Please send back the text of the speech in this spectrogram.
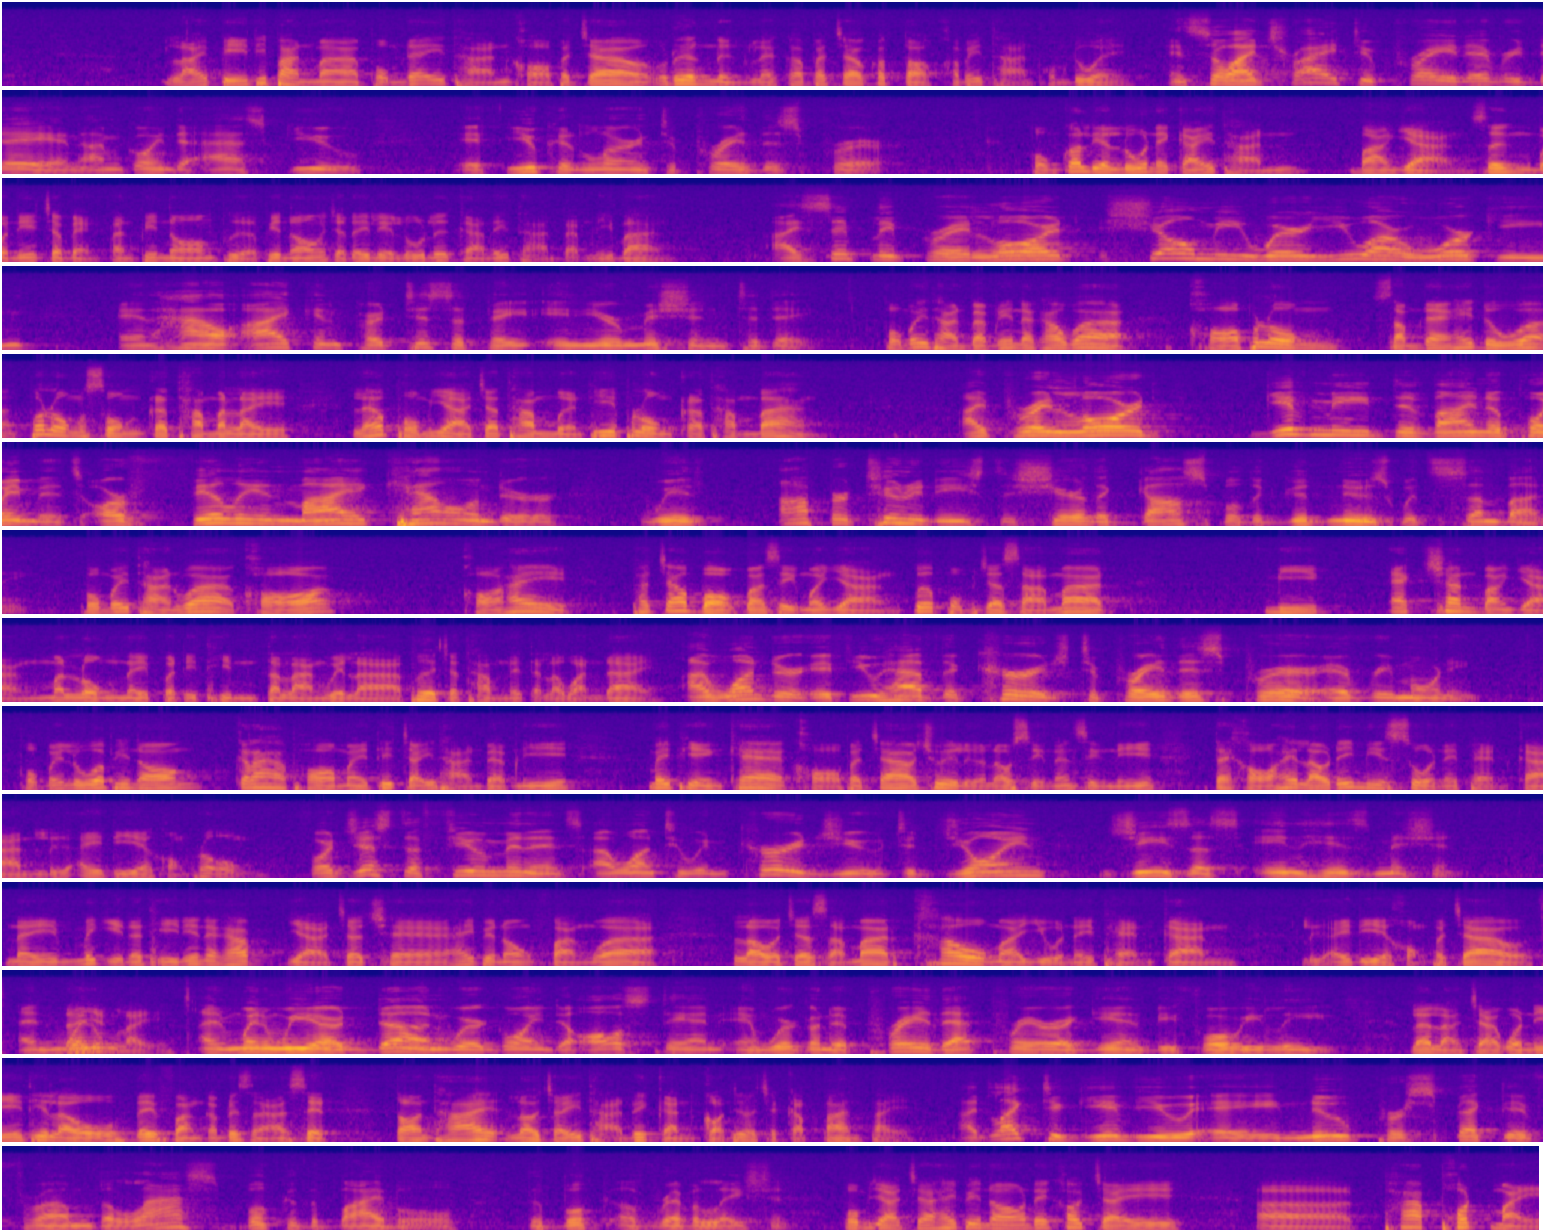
หลายปีที่ผ่านมาผมได้อธิษฐานขอพระเจ้าเรื่องหนึ่ง แล้วก็พระเจ้าก็ตอบคำอธิษฐานผมด้วย And so I try to pray it every day, and I'm going to ask you if you can learn to pray this prayer. ผมก็เรียนรู้ในการอธิษฐาน บางอย่าง ซึ่งวันนี้จะแบ่งปันพี่น้องเผื่อพี่น้องจะได้เรียนรู้เรื่องการอธิษฐานแบบนี้บ้าง I simply pray, Lord, show me where you are working and how I can participate in your mission today. ผมอธิษฐานแบบนี้นะครับว่า ขอพระองค์สำแดงให้ดูว่าพระองค์ทรงกระทำอะไร แล้วผมอยากจะทำเหมือนที่พระองค์กระทำบ้าง I pray, Lord, give me divine appointments or fill in my calendar with opportunities to share the gospel, the good news with somebody. ผมอธิษฐานว่าขอขอให้พระเจ้าบอกบางสิ่งบางอย่าง เพื่อผมจะสามารถมี action บางอย่างมาลงในปฏิทินตารางเวลาเพื่อจะทำในแต่ละวันได้ I wonder if you have the courage to pray this prayer every morning. ผมไม่รู้ว่าพี่น้องกล้าพอไหมที่จะอธิษฐานแบบนี้ ไม่เพียงแค่ขอพระเจ้าช่วยเหลือเราสิ่งนั้นสิ่งนี้ แต่ขอให้เราได้มีส่วนในแผนการหรือไอเดียของพระองค์ For just a few minutes, I want to encourage you to join Jesus in his mission. ในไม่กี่นาทีนี้นะครับ อยากจะแชร์ให้พี่น้องฟังว่าเราจะสามารถเข้ามาอยู่ในแผนการหรือไอเดียของพระเจ้า And ได้อย่าง when, ไร and when we are done, we're going to all stand and we're going to pray that prayer again before we leave. และหลังจากวันนี้ที่เราได้ฟังคำเทศนาเสร็จ ตอนท้ายเราจะอธิษฐานด้วยกันก่อนที่เราจะกลับบ้านไป I'd like to give you a new perspective from the last book of the Bible, the book of Revelation. ผมอยากจะให้พี่น้องได้เข้าใจเอ่อภาพพจน์ใหม่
